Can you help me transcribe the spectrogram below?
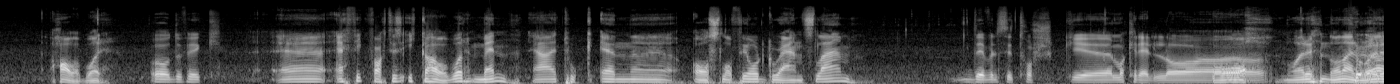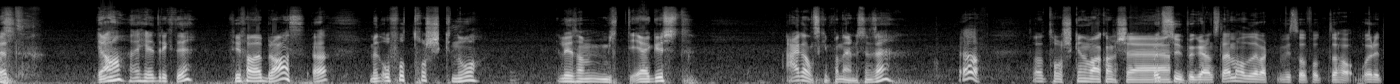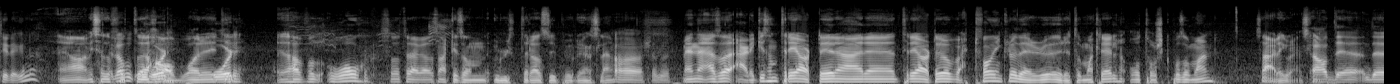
havabbor. Og du fikk Eh, jeg fikk faktisk ikke havabbor, men jeg tok en eh, Oslofjord Grand Slam. Det vil si torsk, eh, makrell og Åh, nå, er det, nå nærmer vi ørret. oss. Ja, det er helt riktig. Fy faen, det er bra, ass. Ja. Men å få torsk nå, liksom midt i august, er ganske imponerende, syns jeg. Ja. Så torsken var kanskje Men Super Grand Slam hadde det vært hvis du hadde fått havår i tillegg, eller? Ja, hvis jeg hadde Eller fått ål. i tillegg. Jeg har fått all, så tror jeg vi hadde snakket sånn ultra super grand slam. Ja, jeg skjønner. Men altså, er det ikke sånn tre arter, er eh, tre arter, og i hvert fall inkluderer du ørret og makrell og torsk på sommeren, så er det grand Ja, det, det,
